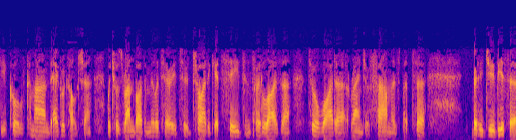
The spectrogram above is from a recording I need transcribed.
year called Command Agriculture, which was run by the military to try to get seeds and fertilizer to a wider range of farmers. But uh, very dubious. Uh,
